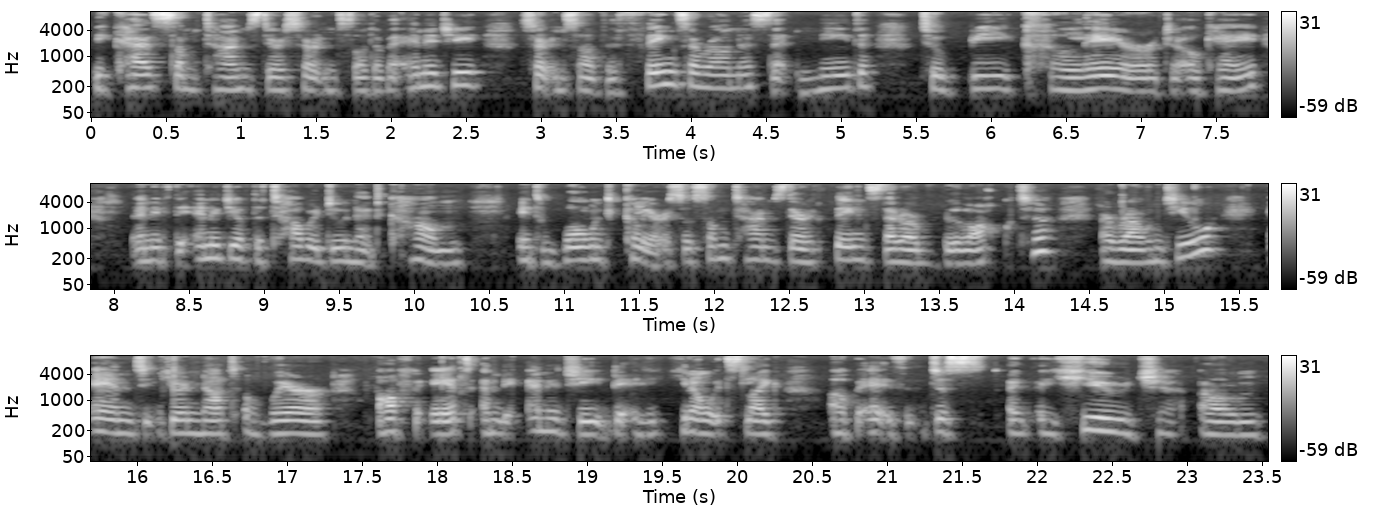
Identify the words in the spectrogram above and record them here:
because sometimes there's certain sort of energy, certain sort of things around us that need to be cleared, okay? And if the energy of the tower do not come, it won't clear. So sometimes there are things that are blocked around you and you're not aware of it and the energy, you know, it's like it's just a, a huge um,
